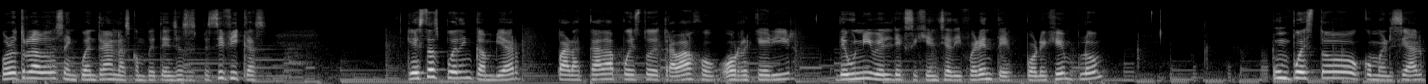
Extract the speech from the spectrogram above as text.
Por otro lado, se encuentran las competencias específicas, que estas pueden cambiar para cada puesto de trabajo o requerir de un nivel de exigencia diferente. Por ejemplo, un puesto comercial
